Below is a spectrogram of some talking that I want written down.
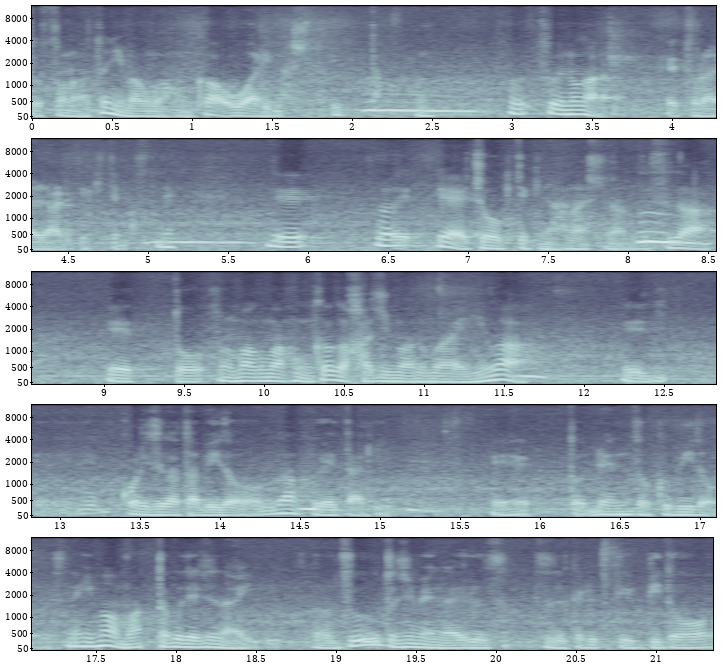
とその後にマグマ噴火は終わりました。一旦、うん、そういうのが捉えられてきてますね。でそれはやや長期的な話なんですが、えー、っとそのマグマ噴火が始まる前には、えー、孤立型微動が増えたり、えー、と連続微動ですね。今は全く出てないずっと地面が揺れ続けるっていう微動っ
